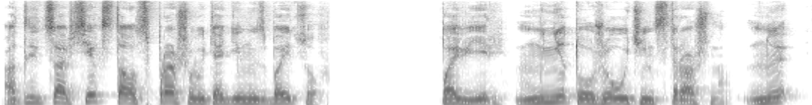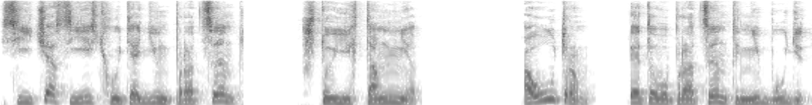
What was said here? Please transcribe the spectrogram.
От лица всех стал спрашивать один из бойцов. Поверь, мне тоже очень страшно, но сейчас есть хоть один процент, что их там нет. А утром этого процента не будет.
